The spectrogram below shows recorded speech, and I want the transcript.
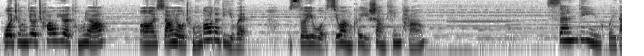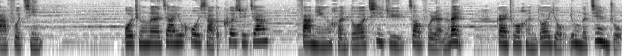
我成就超越同僚，呃，享有崇高的地位。所以我希望可以上天堂。”三弟回答父亲：“我成了家喻户晓的科学家。”发明很多器具，造福人类，盖出很多有用的建筑。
